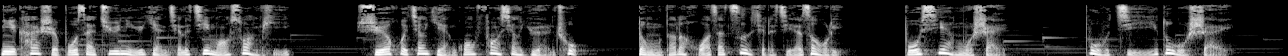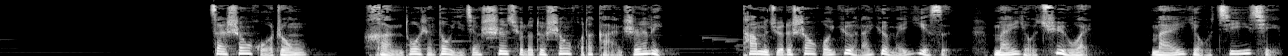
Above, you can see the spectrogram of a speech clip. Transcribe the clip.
你开始不再拘泥于眼前的鸡毛蒜皮，学会将眼光放向远处，懂得了活在自己的节奏里，不羡慕谁，不嫉妒谁。在生活中，很多人都已经失去了对生活的感知力，他们觉得生活越来越没意思，没有趣味，没有激情。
